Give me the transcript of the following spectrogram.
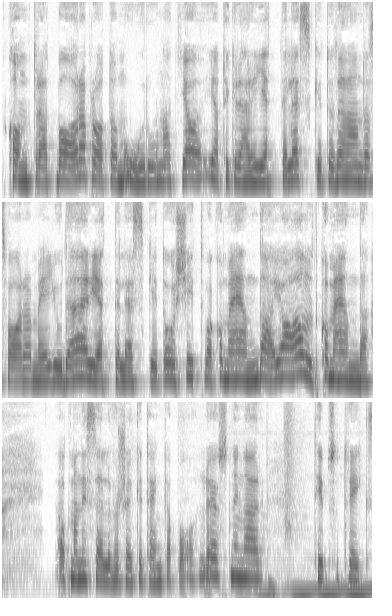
Kontra att bara prata om oron, att jag, jag tycker det här är jätteläskigt och den andra svarar med jo det är jätteläskigt och shit vad kommer hända? Ja allt kommer hända. Att man istället försöker tänka på lösningar, tips och tricks,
